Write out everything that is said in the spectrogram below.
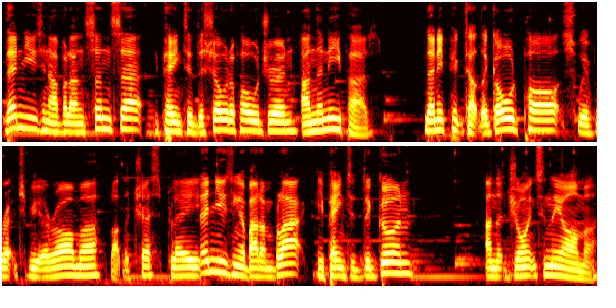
Then using Averland Sunset, he painted the shoulder pauldron and the knee pad. Then he picked out the gold parts with Retributor armour, like the chest plate. Then using Abaddon Black, he painted the gun and the joints in the armour.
